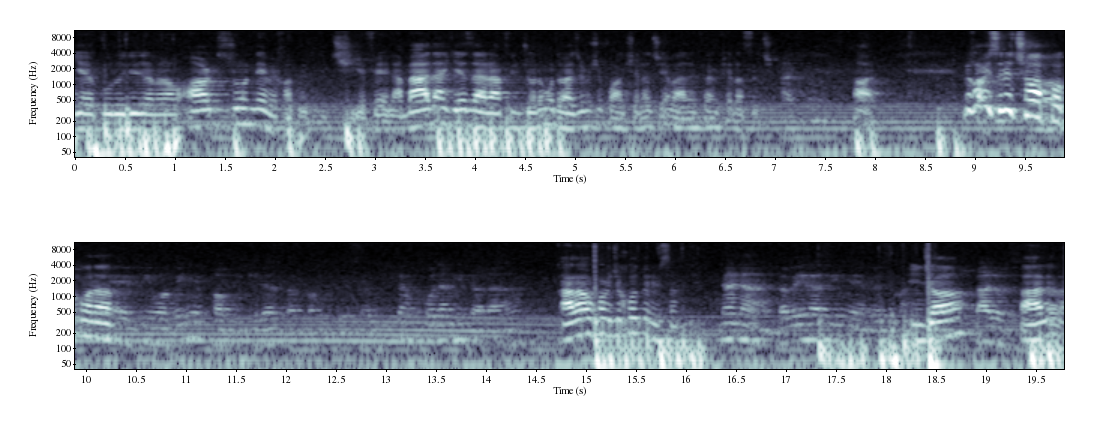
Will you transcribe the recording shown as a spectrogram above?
یه ورودی داره نام args رو نمی‌خواد بدونید چیه فعلا. بعدا که یه ذره رفتیم جلو متوجه میشه function ها چیه بعد می‌فهمیم کلاس چیه. آره. می‌خوام یه سری چاپ بکنم. الان می‌خوام اینجا کد بنویسم. نه نه غیر از این. اینجا؟ بله بله.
